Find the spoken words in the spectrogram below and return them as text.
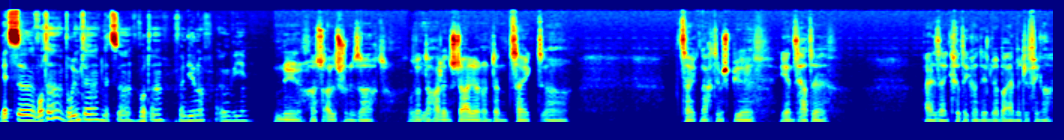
Letzte Worte, berühmte letzte Worte von dir noch irgendwie? Nee, hast alles schon gesagt. Je. Sonntag alle ins Stadion und dann zeigt, äh, zeigt nach dem Spiel Jens Hertel all seinen Kritikern den verbalen Mittelfinger.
